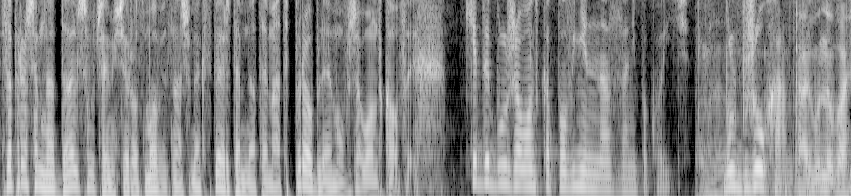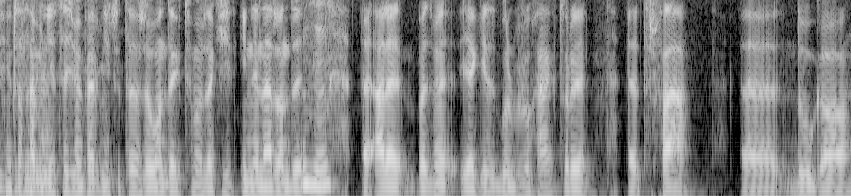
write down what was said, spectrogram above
Zapraszam na dalszą część rozmowy z naszym ekspertem na temat problemów żołądkowych kiedy ból żołądka powinien nas zaniepokoić? Ból brzucha. Tak, no właśnie. Czasami nie jesteśmy pewni, czy to żołądek, czy może jakieś inne narządy, mhm. E, ale powiedzmy, jak jest ból brzucha, który e, trwa e, długo,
